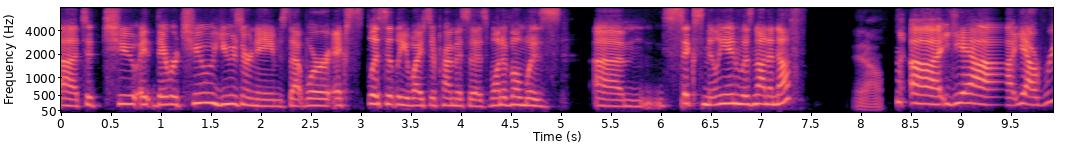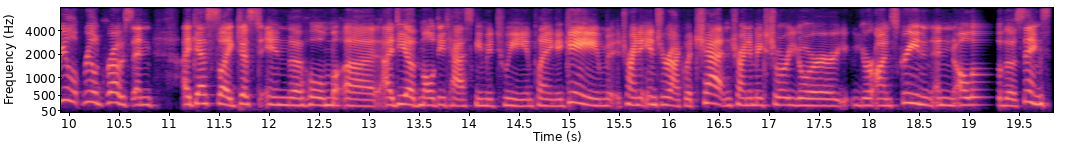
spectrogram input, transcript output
uh, to two. uh, There were two usernames that were explicitly white supremacists. One of them was um, six million was not enough. yeah. Uh, yeah, yeah, real, real gross. And I guess like just in the whole uh, idea of multitasking between playing a game, trying to interact with chat, and trying to make sure you're you're on screen and, and all of those things.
